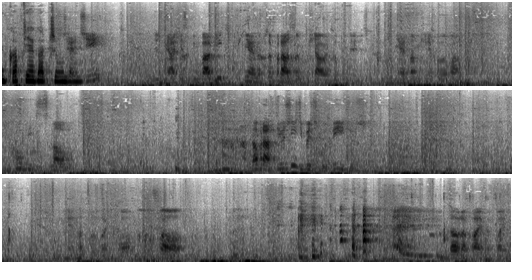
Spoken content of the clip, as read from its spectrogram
U Kapiego, czy uda. Dzieci? Miała się z kim bawić? Nie, no przepraszam, musiałem to powiedzieć. Nie, to mi się nie podoba. Kubik znowu. Dobra, ty już idź byczku, ty idź już. Nie, no co za ko... No co? Dobra, fajne, fajne.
